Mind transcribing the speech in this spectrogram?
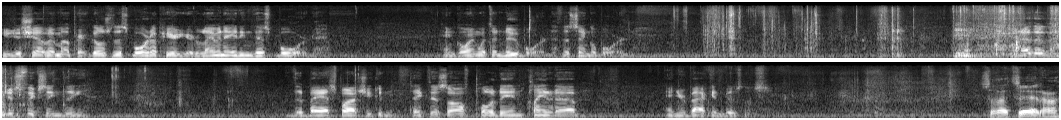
You just shove them up here. It goes to this board up here. You're laminating this board and going with the new board, the single board. And other than just fixing the the bad spots, you can take this off, pull it in, clean it up, and you're back in business. So that's it, huh?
